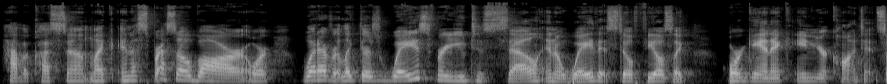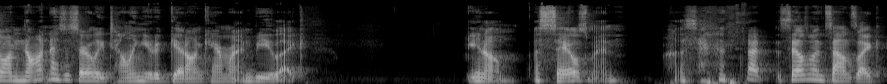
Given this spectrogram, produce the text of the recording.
have a custom like an espresso bar or whatever. Like there's ways for you to sell in a way that still feels like organic in your content. So I'm not necessarily telling you to get on camera and be like, you know, a salesman. that salesman sounds like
